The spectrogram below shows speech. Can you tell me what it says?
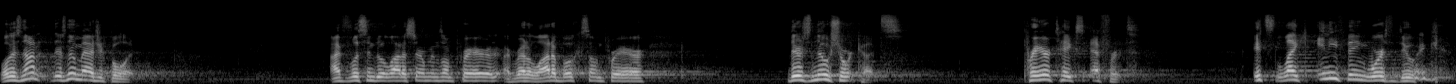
Well, there's, not, there's no magic bullet. I've listened to a lot of sermons on prayer, I've read a lot of books on prayer. There's no shortcuts. Prayer takes effort. It's like anything worth doing.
